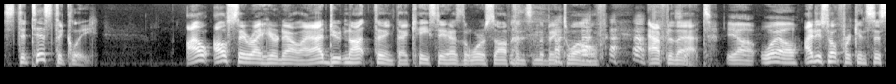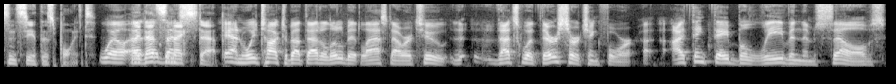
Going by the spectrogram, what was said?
statistically. I'll, I'll say right here now, I do not think that K State has the worst offense in the Big 12 after that. Yeah, well. I just hope for consistency at this point. Well, like, that's, uh, the next step. And we talked about that a little bit last hour, too. That's what they're searching for. I think they believe in themselves,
